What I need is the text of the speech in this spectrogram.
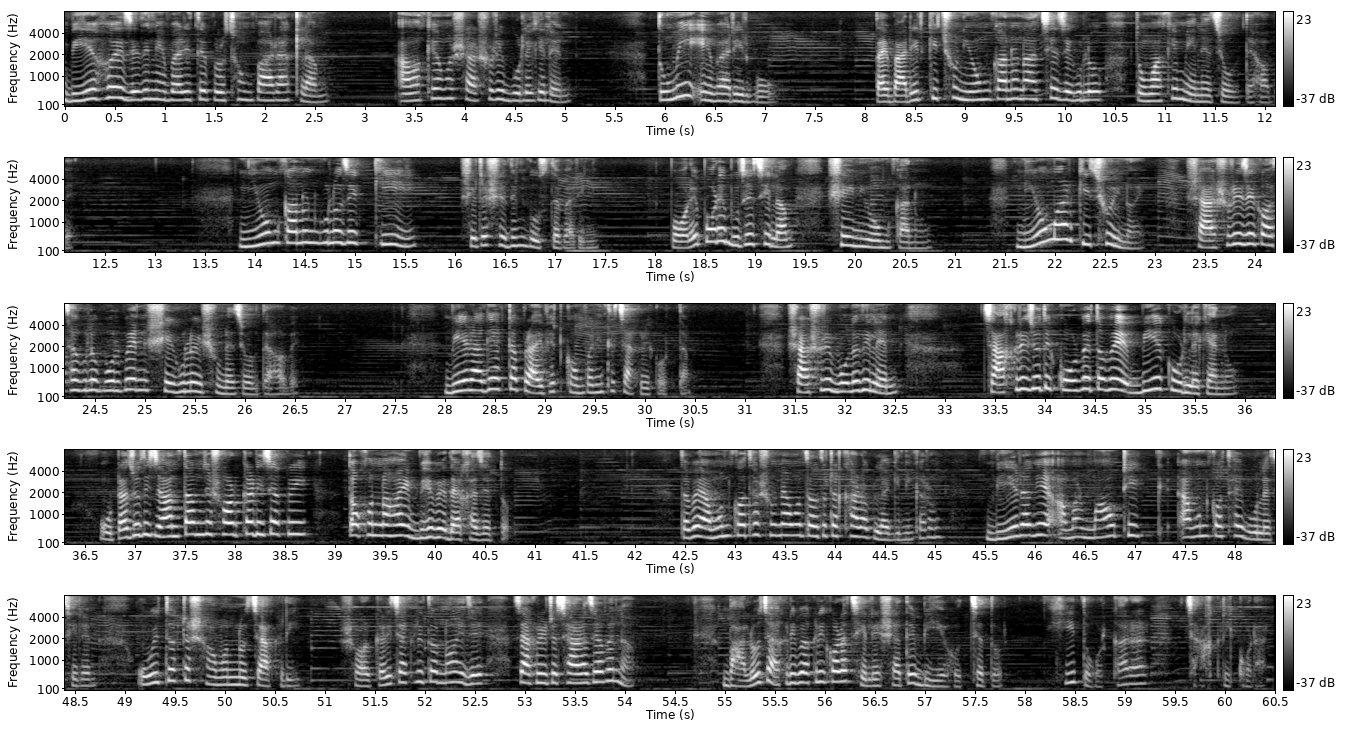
বিয়ে হয়ে যেদিন এ বাড়িতে প্রথম পা রাখলাম, আমাকে আমার শাশুড়ি বলে গেলেন, তুমি এ বাড়ির বউ। তাই বাড়ির কিছু নিয়মকানুন আছে যেগুলো তোমাকে মেনে চলতে হবে। নিয়ম কানুনগুলো যে কি, সেটা সেদিন বুঝতে পারিনি। পরে পরে বুঝেছিলাম সেই নিয়ম কানুন নিয়ম আর কিছুই নয়। শাশুড়ি যে কথাগুলো বলবেন সেগুলোই শুনে চলতে হবে। বিয়ের আগে একটা প্রাইভেট কোম্পানিতে চাকরি করতাম। শাশুড়ি বলে দিলেন, চাকরি যদি করবে তবে বিয়ে করলে কেন? ওটা যদি জানতাম যে সরকারি চাকরি, তখন না হয় ভেবে দেখা যেত। তবে এমন কথা শুনে আমার ততটা খারাপ লাগেনি, কারণ বিয়ের আগে আমার মাও ঠিক এমন কথাই বলেছিলেন, ওই তো একটা সামান্য চাকরি। সরকারি চাকরি তো নয় যে চাকরিটা ছাড়া যাবে না। ভালো চাকরি বাকরি করা ছেলের সাথে বিয়ে হচ্ছে তোর। কি দরকার আর চাকরি করার?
